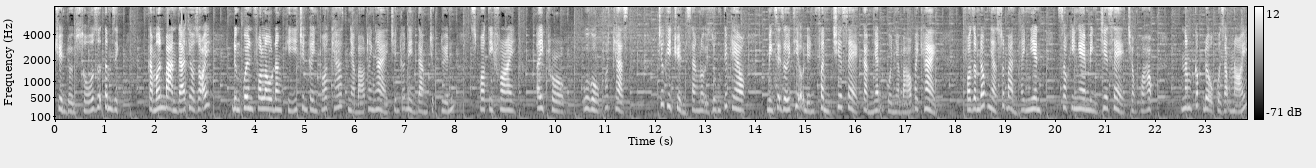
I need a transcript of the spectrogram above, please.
Chuyển đổi số giữa tâm dịch. Cảm ơn bạn đã theo dõi. Đừng quên follow đăng ký trên kênh podcast Nhà báo Thanh Hải trên các nền tảng trực tuyến Spotify, Apple, Google Podcast. Trước khi chuyển sang nội dung tiếp theo, mình sẽ giới thiệu đến phần chia sẻ cảm nhận của nhà báo Bạch Hải, Phó Giám đốc Nhà xuất bản Thanh niên sau khi nghe mình chia sẻ trong khóa học 5 cấp độ của giọng nói.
